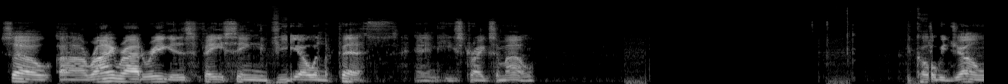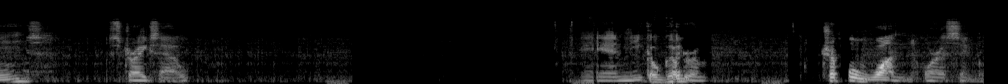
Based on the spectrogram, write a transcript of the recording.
So uh, Ronny Rodriguez facing Gio in the fifth and he strikes him out. Jacoby Jones strikes out. And Nico Goodrum, triple one or a single.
